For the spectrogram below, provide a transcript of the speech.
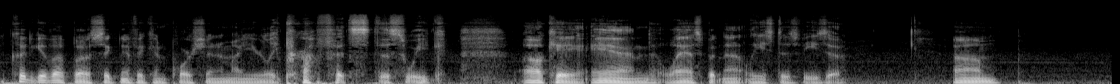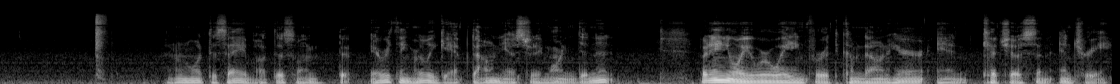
I could give up a significant portion of my yearly profits this week. Okay, and last but not least is Visa. Um, I don't know what to say about this one. Everything really gapped down yesterday morning, didn't it? But anyway, we're waiting for it to come down here and catch us an entry.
